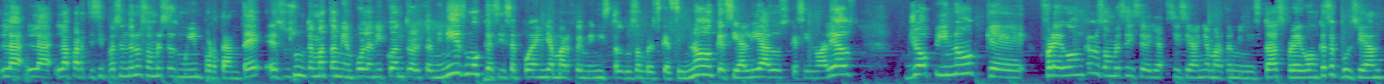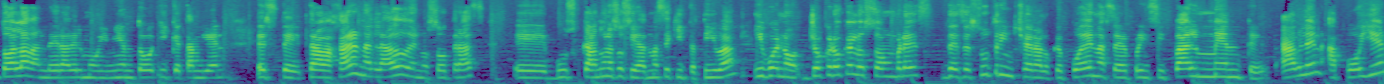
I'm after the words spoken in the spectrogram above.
la, la, la, participación de los hombres es muy importante. Eso es un tema también polémico dentro del feminismo, que si se pueden llamar feministas los hombres, que si no, que si aliados, que si no aliados. Yo opino que fregón que los hombres se, sí se llamar feministas, fregón que se pusieran toda la bandera del movimiento y que también este, trabajaran al lado de nosotras eh, buscando una sociedad más equitativa. Y bueno, yo creo que los hombres desde su trinchera lo que pueden hacer principalmente, hablen, apoyen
